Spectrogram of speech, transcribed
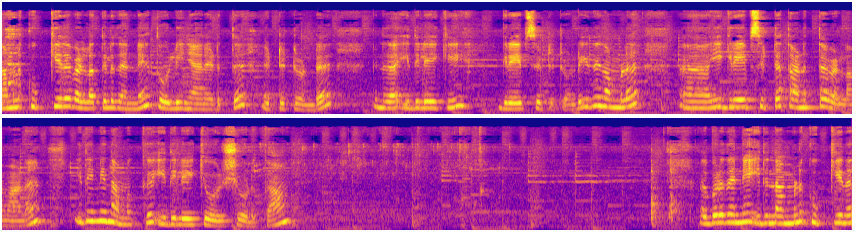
നമ്മൾ കുക്ക് ചെയ്ത വെള്ളത്തിൽ തന്നെ തൊലി ഞാൻ എടുത്ത് ഇട്ടിട്ടുണ്ട്. പിന്നെ ഇതാ ഇതിലേക്ക് ഗ്രേപ്സ് ഇട്ടിട്ടുണ്ട്. ഇത് നമ്മൾ ഈ ഗ്രേപ്സ് ഇട്ട തണുത്ത വെള്ളമാണ്. ഇതിനി നമുക്ക് ഇതിലേക്ക് ഒഴിച്ചു കൊടുക്കാം. അതുപോലെ തന്നെ ഇത് നമ്മൾ കുക്ക് ചെയ്യുന്ന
